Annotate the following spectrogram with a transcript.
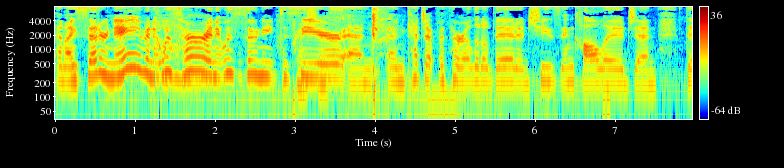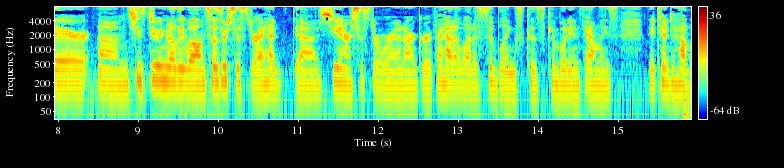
and I said her name, and it was her, and it was so neat to see her and and catch up with her a little bit. And she's in college, and they're um, she's doing really well, and so is her sister. I had uh, she and her sister were in our group. I had a lot of siblings because Cambodian families they tend to have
